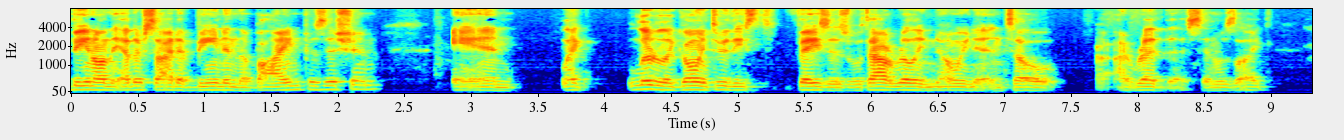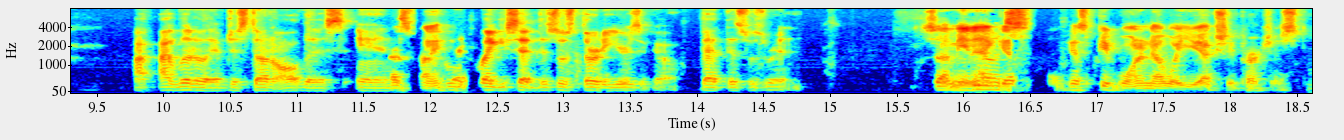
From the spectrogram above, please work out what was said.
being on the other side of being in the buying position and like literally going through these phases without really knowing it until I read this and was like, I, I literally have just done all this, and like, like, you said, this was 30 years ago that this was written. So I mean, you know, I guess I guess people want to know what you actually purchased.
